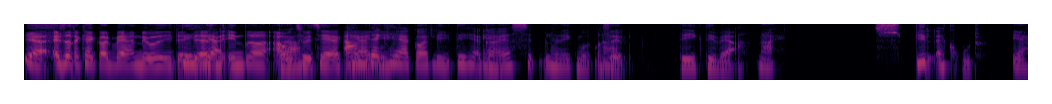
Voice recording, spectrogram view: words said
ja, altså der kan godt være noget i den det der sådan indre autoritære kærlighed. Jamen, den kan jeg godt lide. Det her gør ja. jeg simpelthen ikke mod mig Nej. selv det er ikke det værd. Nej. Spild af krudt. Ja.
